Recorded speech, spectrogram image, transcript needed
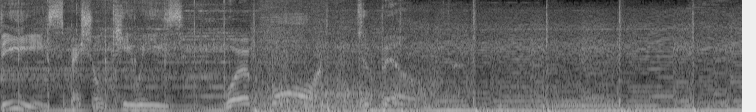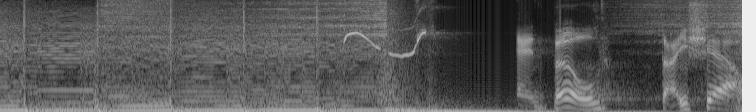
These special Kiwis were born to build. And build they shall.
